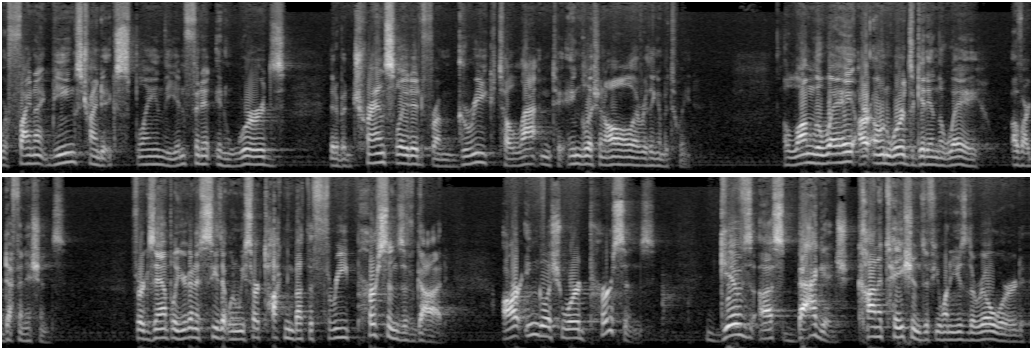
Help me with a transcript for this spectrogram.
We're finite beings trying to explain the infinite in words that have been translated from Greek to Latin to English and all everything in between. Along the way, our own words get in the way of our definitions. For example, you're going to see that when we start talking about the three persons of God, our English word persons gives us baggage, connotations, if you want to use the real word,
